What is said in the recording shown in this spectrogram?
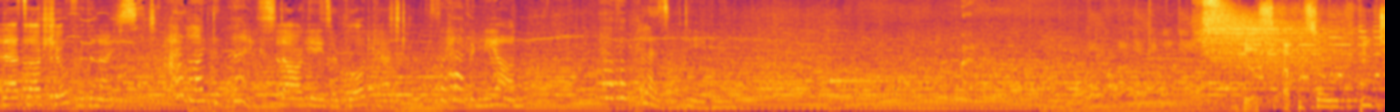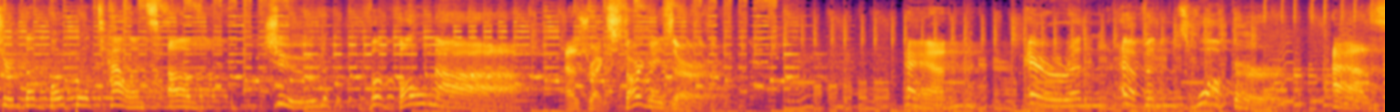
That's our show for the night. I'd like to thank Stargazer Broadcast Group for having me on. Episode featured the vocal talents of Jude Vavona as Rex Stargazer and Aaron Evans Walker as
